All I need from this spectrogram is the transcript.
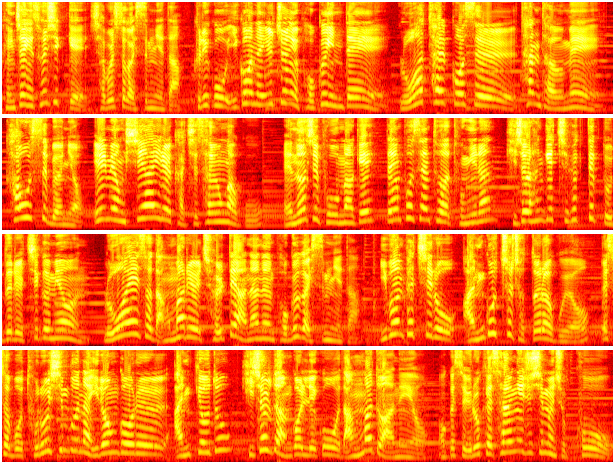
굉장히 손쉽게 잡을 수가 있습니다. 그리고 이거는 일종의 버그인데 로아 탈 것을 탄 다음에 카오스 면역 일명 CI를 같이 사용하고 에너지 보호막에 땡 퍼센트와 동일한 기절 한계치 획득 노드를 찍으면 로아에서 낙마를 절대 안 하는 버그가 있습니다. 이번 패치로 안 고쳐졌더라고요. 그래서 뭐 도로 신부나 이런 거를 안 껴도 기절도 안 걸리고 낙마도 안 해요. 어, 그래서 이렇게 사용해 주시면 좋고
